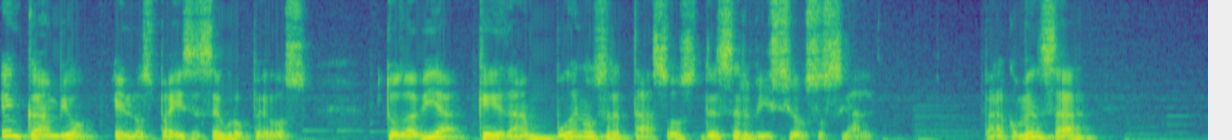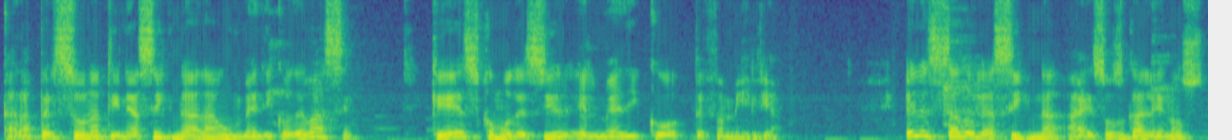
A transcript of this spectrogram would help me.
En cambio, en los países europeos, todavía quedan buenos retazos de servicio social. Para comenzar, cada persona tiene asignada un médico de base, que es como decir el médico de familia. El Estado le asigna a esos galenos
